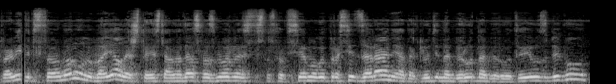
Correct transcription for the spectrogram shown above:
правительство Анарула боялось, что если оно даст возможность, что все могут просить заранее, так люди наберут, наберут и сбегут.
